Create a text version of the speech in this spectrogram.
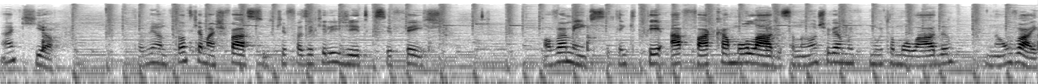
aqui, ó. Tá vendo? Tanto que é mais fácil do que fazer aquele jeito que você fez. Novamente, você tem que ter a faca amolada. Se ela não estiver muito, muito não vai.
